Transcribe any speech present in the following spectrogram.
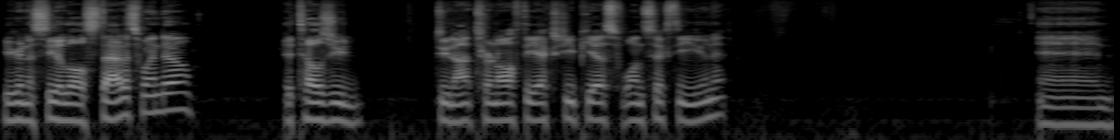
You're going to see a little status window. It tells you do not turn off the XGPS 160 unit. And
